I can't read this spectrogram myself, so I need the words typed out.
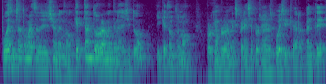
puedes empezar a tomar estas decisiones, ¿no? ¿Qué tanto realmente necesito y qué tanto no? Por ejemplo, en experiencia personal les puedo decir que de repente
